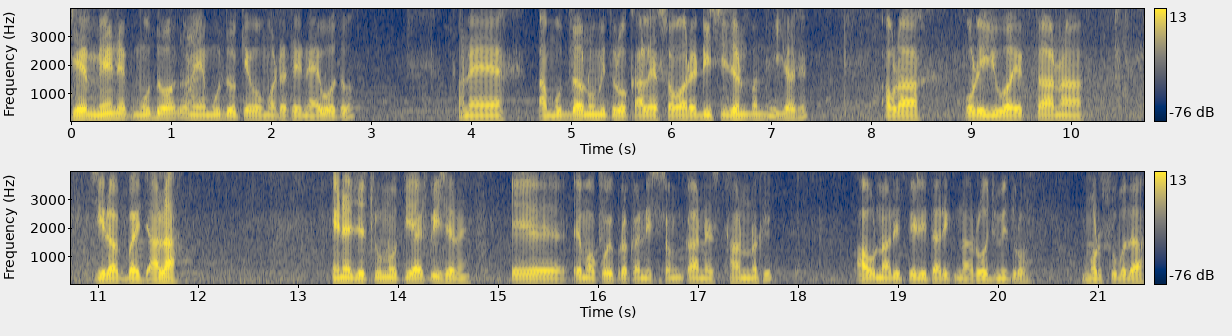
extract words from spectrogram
જે મેન એક મુદ્દો હતો ને એ મુદ્દો કહેવા માટે થઈને આવ્યો હતો. અને આ મુદ્દાનું મિત્રો કાલે સવારે ડિસિઝન પણ થઈ જશે. આપણા કોળી યુવા એકતાના ચિરાગભાઈ ઝાલા એણે જે ચુનૌતી આપી છે ને, એ એમાં કોઈ પ્રકારની શંકાને સ્થાન નથી. આવનારી પહેલી તારીખના રોજ મિત્રો, મળશું બધા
